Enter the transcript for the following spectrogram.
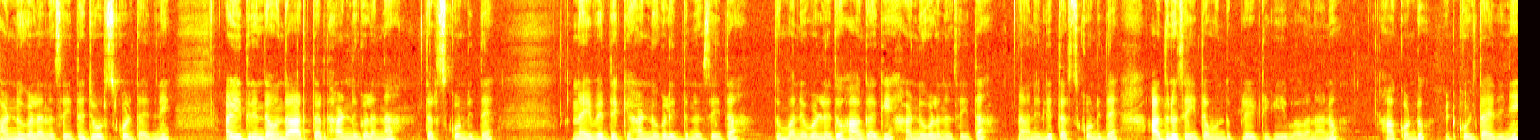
ಹಣ್ಣುಗಳನ್ನು ಸಹಿತ ಜೋಡಿಸ್ಕೊಳ್ತಾ ಇದ್ದೀನಿ. ಐದರಿಂದ ಒಂದು ಆರು ಥರದ ಹಣ್ಣುಗಳನ್ನು ತರಿಸ್ಕೊಂಡಿದ್ದೆ. ನೈವೇದ್ಯಕ್ಕೆ ಹಣ್ಣುಗಳಿದ್ದರೂ ಸಹಿತ ತುಂಬಾ ಒಳ್ಳೆಯದು ಹಾಗಾಗಿ ಹಣ್ಣುಗಳನ್ನು ಸಹಿತ ನಾನಿಲ್ಲಿ ತರಿಸ್ಕೊಂಡಿದ್ದೆ. ಅದನ್ನು ಸಹಿತ ಒಂದು ಪ್ಲೇಟಿಗೆ ಇವಾಗ ನಾನು ಹಾಕ್ಕೊಂಡು ಇಟ್ಕೊಳ್ತಾ ಇದ್ದೀನಿ.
